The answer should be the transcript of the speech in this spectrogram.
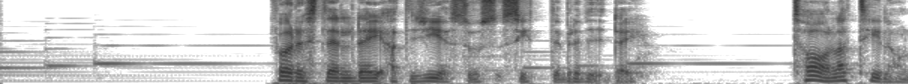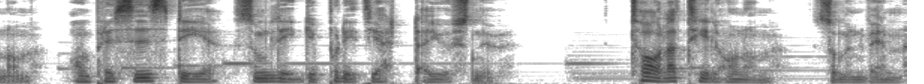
Föreställ dig att Jesus sitter bredvid dig. Tala till honom om precis det som ligger på ditt hjärta just nu. Tala till honom som en vän.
